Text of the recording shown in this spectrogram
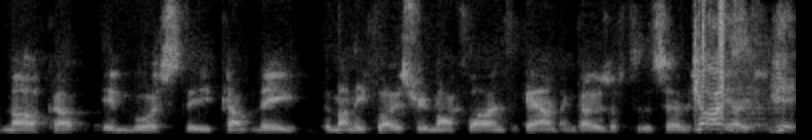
markup, invoice the company, the money flows through my client's account and goes off to the service. Guys, he,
